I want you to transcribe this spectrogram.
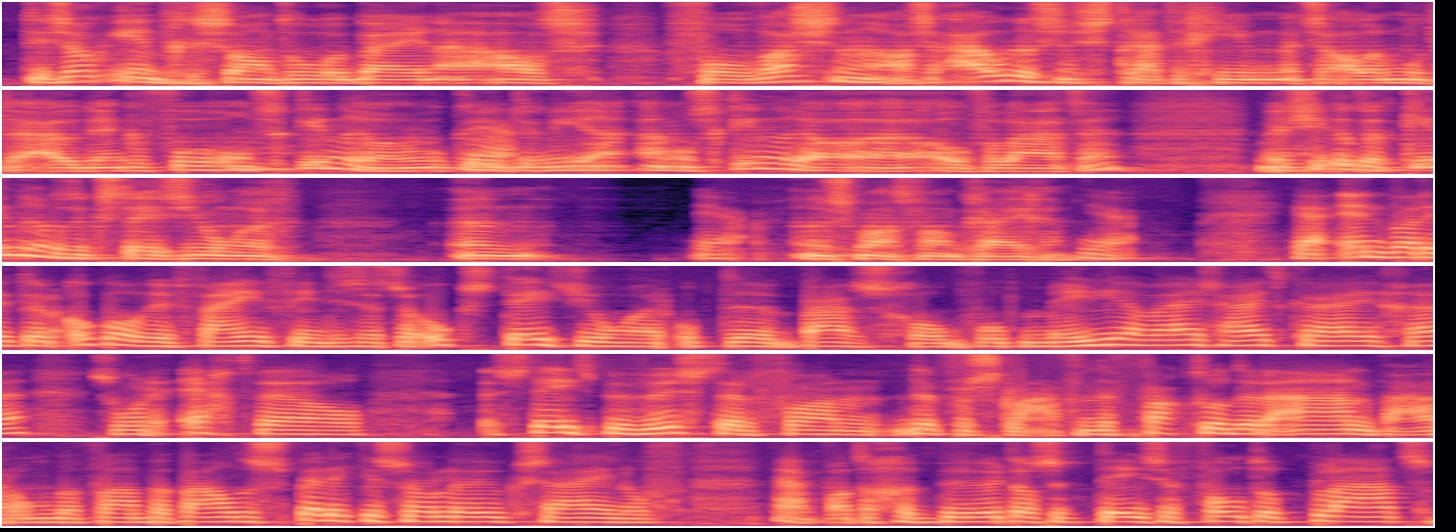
het is ook interessant hoe we bijna als volwassenen, als ouders een strategie met z'n allen moeten uitdenken voor onze kinderen. Want we kunnen Ja. het natuurlijk niet aan, onze kinderen eh, overlaten. Maar je ziet ook dat kinderen natuurlijk steeds jonger een Ja. een smartphone krijgen. Ja. Ja, en wat ik dan ook wel weer fijn vind, is dat ze ook steeds jonger op de basisschool bijvoorbeeld mediawijsheid krijgen. Ze worden echt wel steeds bewuster van de verslavende factor eraan, waarom bepa- bepaalde spelletjes zo leuk zijn, of nou, wat er gebeurt als ik deze foto plaats,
